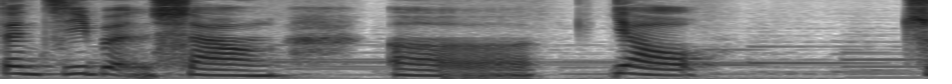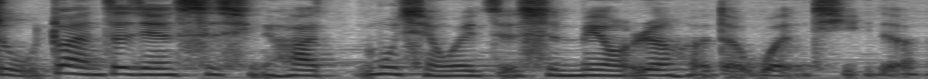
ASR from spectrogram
但基本上，呃，要阻断这件事情的话，目前为止是没有任何的问题的。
